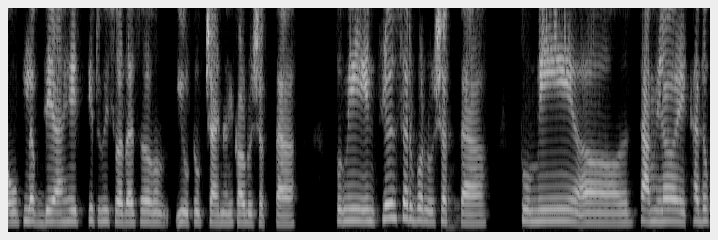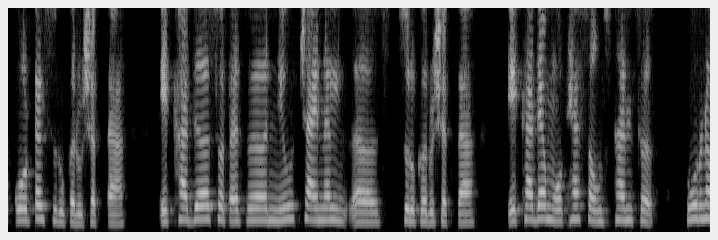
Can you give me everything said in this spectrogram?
उपलब्धी आहेत, की तुम्ही स्वतःचं YouTube चॅनल काढू शकता. तुम्ही इन्फ्लुएन्सर बनू शकता. तुम्ही अ, चांगलं एखादं पोर्टल सुरू करू शकता. एखादं स्वतःचं न्यूज चॅनल अ, सुरू करू शकता. एखाद्या मोठ्या संस्थांचं पूर्ण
